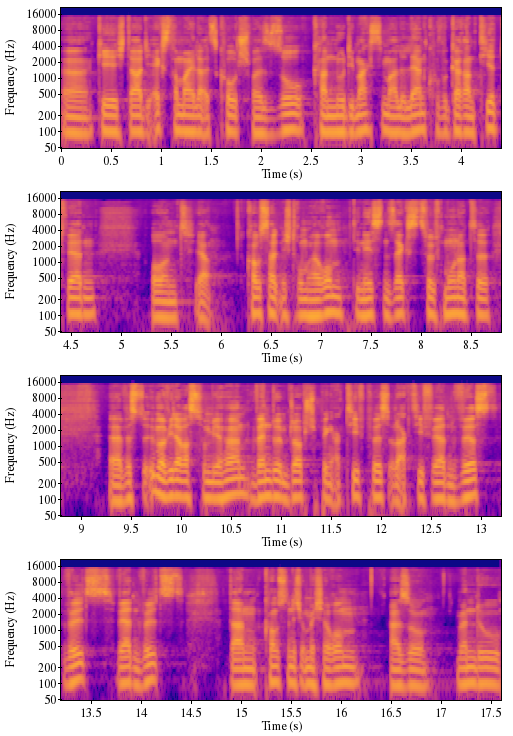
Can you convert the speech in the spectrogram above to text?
äh, gehe ich da die Extrameile als Coach, weil so kann nur die maximale Lernkurve garantiert werden. Und ja, kommst halt nicht drum herum. Die nächsten sechs, zwölf Monate äh, wirst du immer wieder was von mir hören. Wenn du im Dropshipping aktiv bist oder aktiv werden wirst, willst, werden willst, dann kommst du nicht um mich herum. Also, wenn du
